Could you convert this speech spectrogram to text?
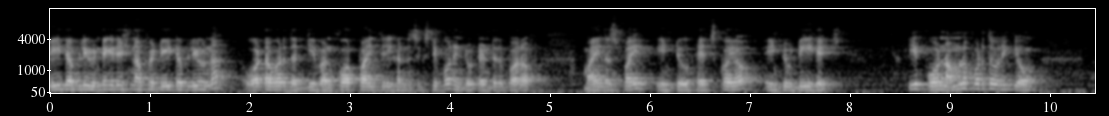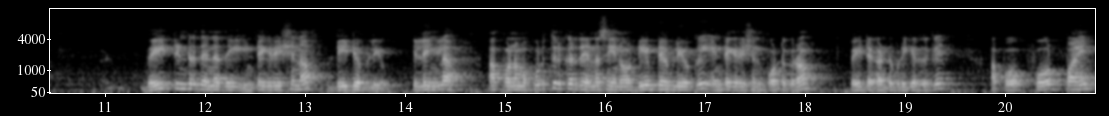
dw integration of a dw na whatever that given 4.364 into 10 to the power of minus 5 into h square into dh இப்போ நம்மளை பொறுத்த வரைக்கும் வெயிட்ன்றது என்னது? இன்டெகிரேஷன் ஆஃப் டிடபிள்யூ இல்லைங்களா? அப்போ நம்ம கொடுத்துருக்கிறது என்ன செய்யணும்? டிடபிள்யூக்கு இன்டெகிரேஷன் போட்டுக்கிறோம். வெயிட்டை கண்டுபிடிக்கிறதுக்கு. அப்போது four point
